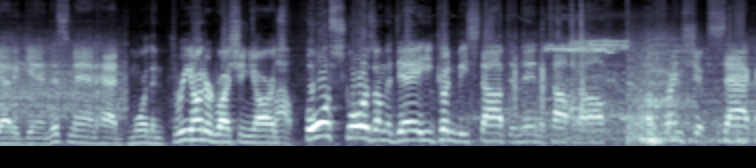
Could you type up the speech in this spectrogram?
yet again. This man had more than 300 rushing yards, Wow. four scores on the day. He couldn't be stopped, and then to top it off, a friendship sack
